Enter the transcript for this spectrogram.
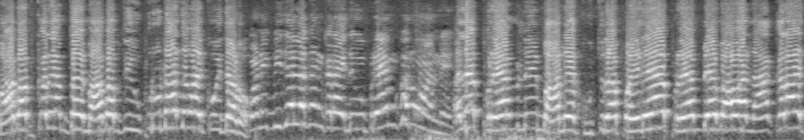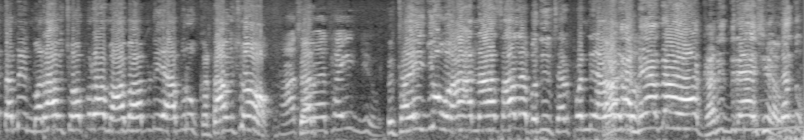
મા બાપ કરે એમ થાય. મા બાપથી ઉપરું ના જવાય કોઈ દાડો. પણ બીજા લગ્ન કરાવી દઉં પ્રેમ કરું આને. એટલે પ્રેમની માને કૂતરા પહેણે પ્રેમ બે બાવા ના કરાય. તમે મરાવ છોપરા મા બાપની આબરૂ ઘટાવ છો તો થઈ ગયું. થઈ ગયું. આ ના સાલે બધું સરપંચ ને ઘરે જ રહે છે. તું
